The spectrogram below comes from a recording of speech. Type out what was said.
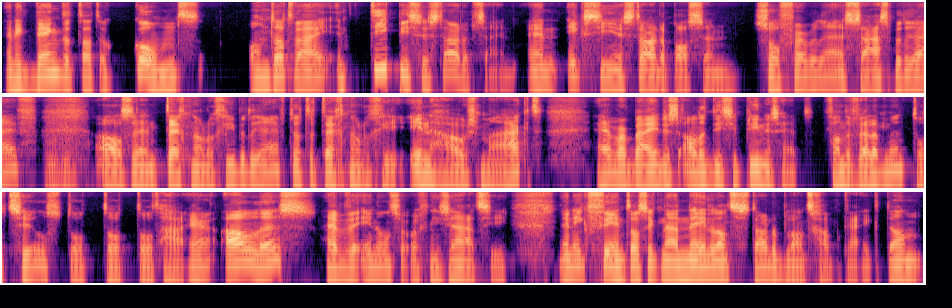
En ik denk dat dat ook komt omdat wij een typische start-up zijn. En ik zie een start-up als een softwarebedrijf, een SaaS-bedrijf, Mhm. als een technologiebedrijf dat de technologie in-house maakt, hè, waarbij je dus alle disciplines hebt, van development tot sales tot, tot, tot HR. Alles hebben we in onze organisatie. En ik vind, als ik naar het Nederlandse start-up landschap kijk, dan,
